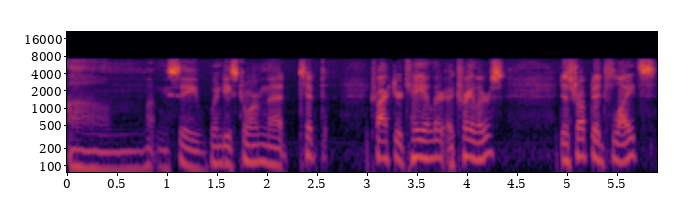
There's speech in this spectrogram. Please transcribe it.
Um, let me see, windy storm that tipped tractor trailer, uh, trailers, disrupted flights,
